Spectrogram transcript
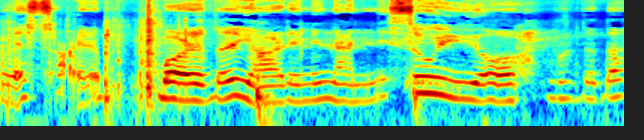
Vesaire. Bu arada Yaren'in annesi uyuyor. Burada da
